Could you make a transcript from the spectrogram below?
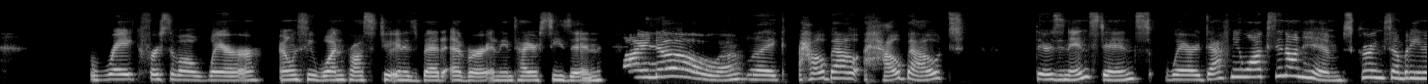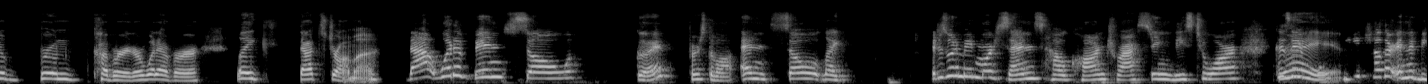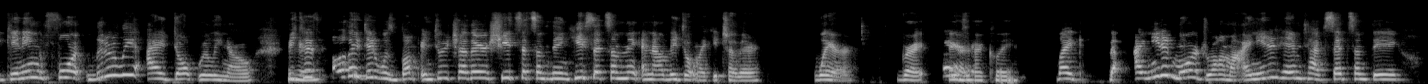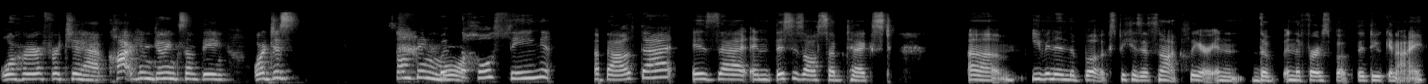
rake, first of all, where I only see one prostitute in his bed ever in the entire season. I know. Like, how about how about there's an instance where Daphne walks in on him screwing somebody in a broom cupboard or whatever. Like, that's drama. That would have been so good, first of all. And so like it just would have made more sense how contrasting these two are. Because they Right. both each other in the beginning for literally, I don't really know. Because mm-hmm. all they did was bump into each other. She said something, he said something, and now they don't like each other. Where? Right. Fair. Exactly. like I needed more drama. I needed him to have said something or her for to have caught him doing something or just something But more. the whole thing about that is that, and this is all subtext, um, even in the books, because it's not clear in the in the first book, The Duke and I.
